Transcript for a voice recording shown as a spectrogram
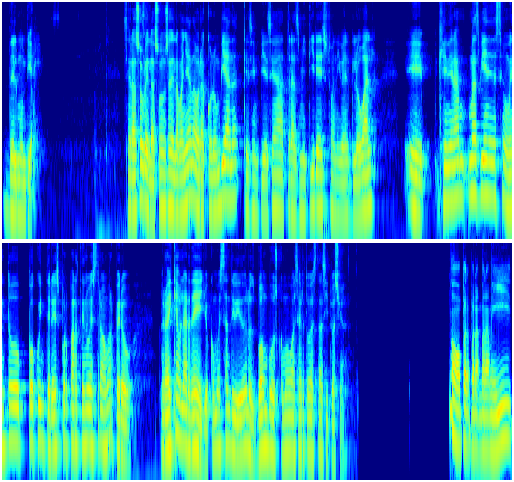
del Mundial. Será sobre las 11 de la mañana, hora colombiana, que se empiece a transmitir esto a nivel global. Eh, genera más bien en este momento poco interés por parte nuestra, Omar, pero, pero hay que hablar de ello. ¿Cómo están divididos los bombos? ¿Cómo va a ser toda esta situación? No, para, para, para mí,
